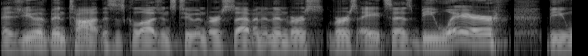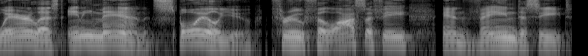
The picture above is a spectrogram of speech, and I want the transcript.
as you have been taught this is colossians 2 and verse 7 and then verse verse 8 says beware beware lest any man spoil you through philosophy and vain deceit.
